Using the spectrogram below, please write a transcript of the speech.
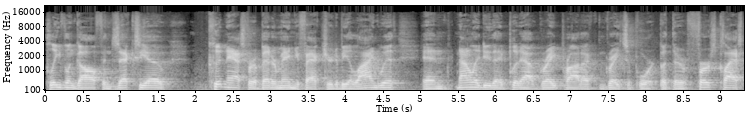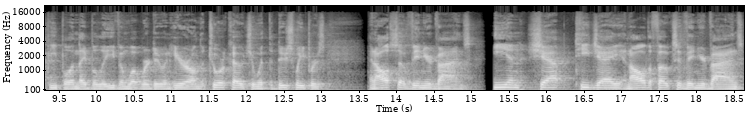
Cleveland Golf, and XXIO. Couldn't ask for a better manufacturer to be aligned with. And not only do they put out great product and great support, but they're first class people and they believe in what we're doing here on the tour coach and with the dew sweepers and also Vineyard Vines. Ian, Shep, TJ, and all the folks at Vineyard Vines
